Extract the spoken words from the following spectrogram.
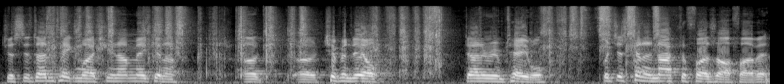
Just it doesn't take much. You're not making a, a, a Chippendale dining room table, but just kind of knock the fuzz off of it.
